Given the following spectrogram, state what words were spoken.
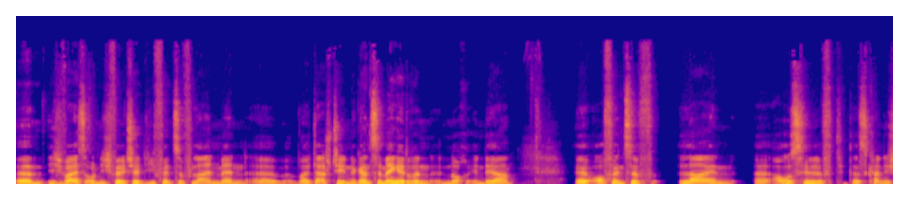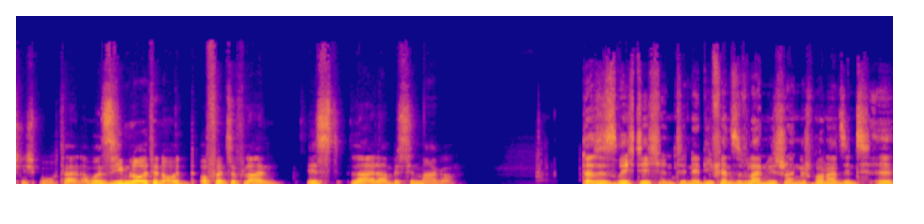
Ähm, ich weiß auch nicht, welcher Defensive Lineman, weil da stehen eine ganze Menge drin, noch in der Offensive Line aushilft. Das kann ich nicht beurteilen. Aber sieben Leute in der Offensive Line ist leider ein bisschen mager. Das ist richtig. Und in der Defensive Line, wie es schon angesprochen hat, sind äh,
